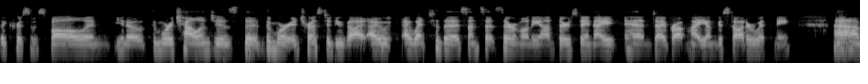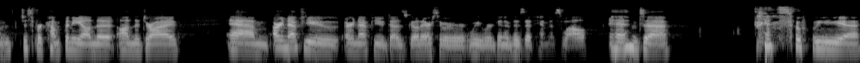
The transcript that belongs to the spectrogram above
the christmas ball and you know the more challenges the the more interested you got i i went to the sunset ceremony on thursday night and i brought my youngest daughter with me um just for company on the on the drive. Um our nephew our nephew does go there so we were, we were going to visit him as well. And uh and so we uh,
